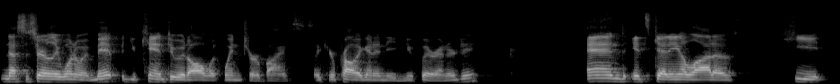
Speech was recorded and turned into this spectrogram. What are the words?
necessarily want to admit, but you can't do it all with wind turbines. Like you're probably going to need nuclear energy. And it's getting a lot of heat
